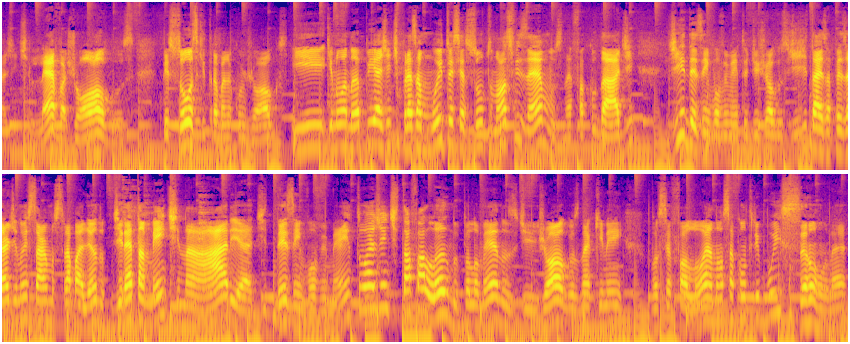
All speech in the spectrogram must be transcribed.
A gente leva jogos, pessoas que trabalham com jogos. E que no One Up a gente preza muito esse assunto. Nós fizemos, né, faculdade de desenvolvimento de jogos digitais, apesar de não estarmos trabalhando diretamente na área de desenvolvimento, a gente está falando pelo menos de jogos, né, que nem você falou, é a nossa contribuição, né?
